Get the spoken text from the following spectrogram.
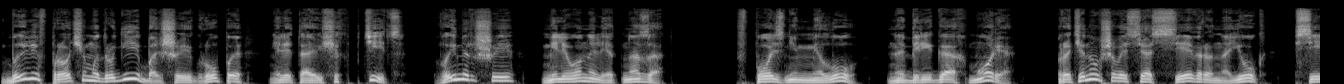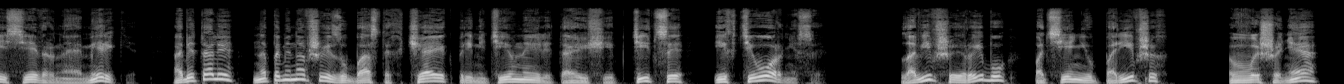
Были, впрочем, и другие большие группы нелетающих птиц, вымершие миллионы лет назад. В позднем мелу на берегах моря, протянувшегося с севера на юг всей Северной Америки, обитали напоминавшие зубастых чаек примитивные летающие птицы ихтиорнисы, ловившие рыбу под сенью паривших в вышине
